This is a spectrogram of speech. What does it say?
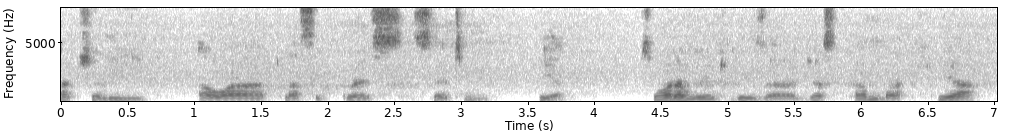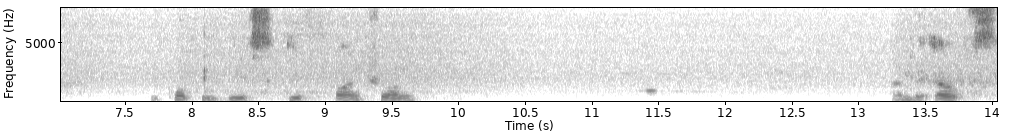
actually our classic press setting here. So what I'm going to do is uh, just come back here and copy this if function. And the else,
